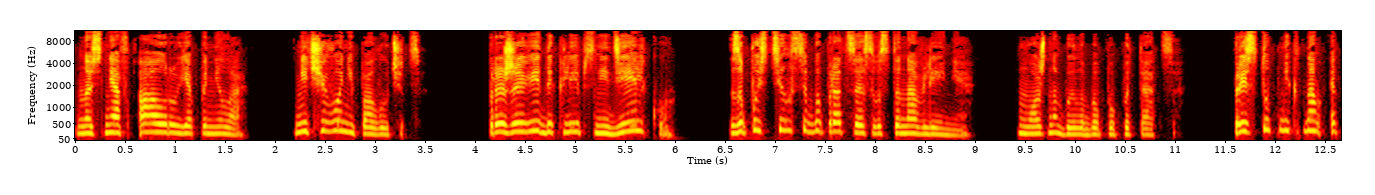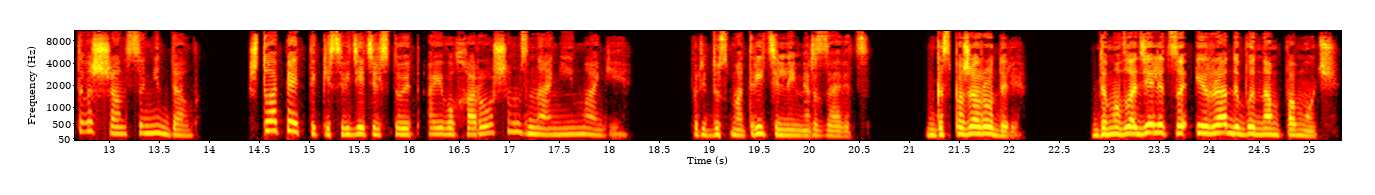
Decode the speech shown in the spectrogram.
Но, сняв ауру, я поняла. Ничего не получится. Проживи Деклипс недельку, запустился бы процесс восстановления. Можно было бы попытаться. Преступник нам этого шанса не дал, что опять-таки свидетельствует о его хорошем знании магии. Предусмотрительный мерзавец. Госпожа Родери, домовладелица и рада бы нам помочь.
